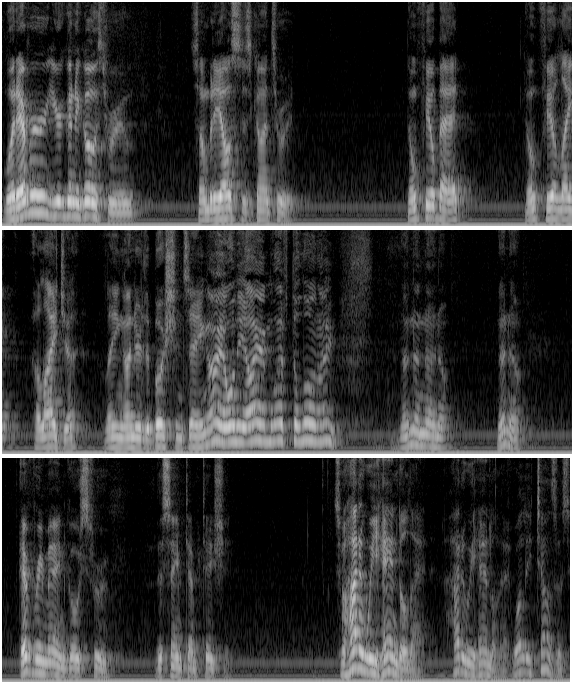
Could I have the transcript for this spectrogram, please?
whatever you're going to go through, somebody else has gone through it. Don't feel bad. Don't feel like Elijah laying under the bush and saying, I only I am left alone. I No no no no. No no. Every man goes through the same temptation. So how do we handle that? How do we handle that? Well, he tells us.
